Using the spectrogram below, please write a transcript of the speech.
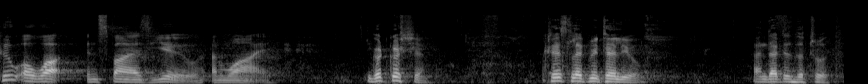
Who or what inspires you and why? Good question. Chris, let me tell you, and that is the truth.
